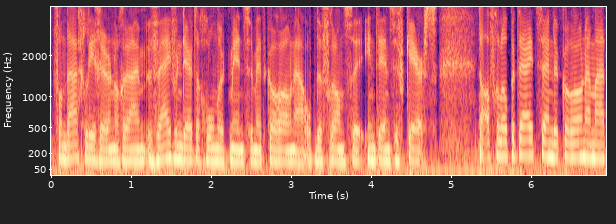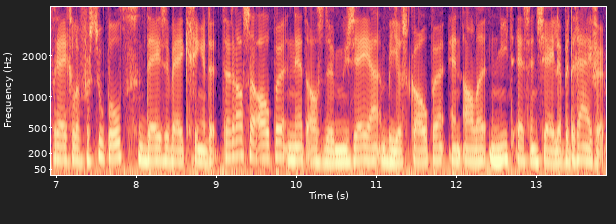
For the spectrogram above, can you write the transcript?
Vandaag liggen er nog ruim 3500 mensen met corona op de Franse intensive cares. De afgelopen tijd zijn de coronamaatregelen versoepeld. Deze week gingen de terrassen open, net als de musea, bioscopen en alle niet-essentiële bedrijven.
